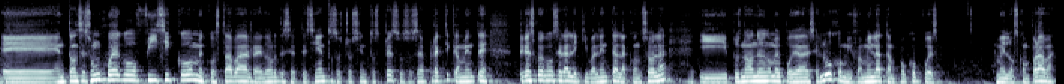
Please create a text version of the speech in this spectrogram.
Eh, entonces un juego físico me costaba alrededor de 700, 800 pesos. O sea, prácticamente tres juegos era el equivalente a la consola. Y pues no, no, no me podía dar ese lujo. Mi familia tampoco pues me los compraba.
